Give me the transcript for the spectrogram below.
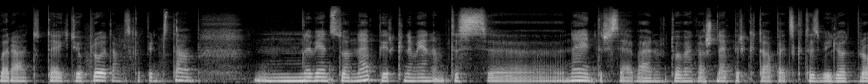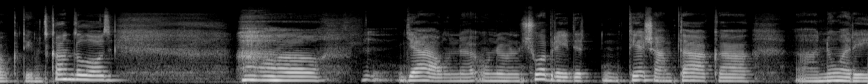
varētu teikt, jo, protams, ka pirms tam mm, neviens to nepirka, nevienam tas uh, neinteresē, vai nu to vienkārši nepirka tāpēc, ka tas bija ļoti provokatīvi un skandalozi. Uh, jā, un, un, un šobrīd ir tiešām tā, ka uh, nu arī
